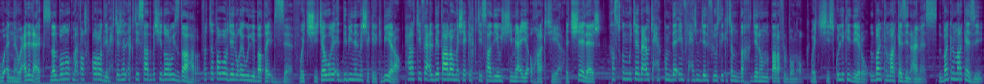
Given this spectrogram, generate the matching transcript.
هو أنه على العكس لا البنوك ما عطاوش القروض اللي محتاجها الاقتصاد باش يدور ويزدهر فالتطور ديالو غيولي بطيء بزاف. وهذا الشيء تا هو غيؤدي بينا لمشاكل كبيرة. بحال ارتفاع البطالة ومشاكل اقتصادية واجتماعية أخرى كثيره هذا الشيء علاش؟ خاص تكون متابعه وتحكم دائم في الحجم ديال الفلوس اللي كيتم الضخ ديالهم من طرف البنوك. وهذا الشيء شكون اللي كيديروا البنك المركزي انعماس البنك المركزي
